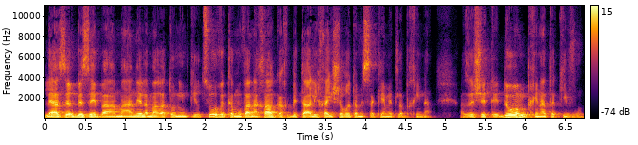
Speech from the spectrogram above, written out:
להיעזר בזה במענה למרתון אם תרצו וכמובן אחר כך בתהליך הישורת המסכמת לבחינה אז זה שתדעו מבחינת הכיוון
